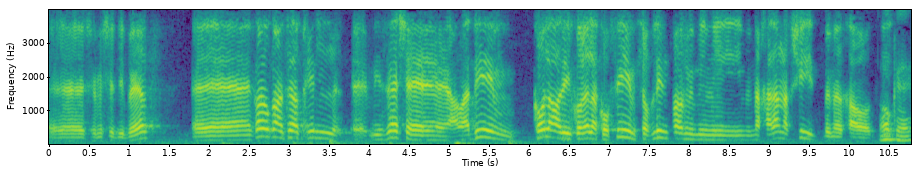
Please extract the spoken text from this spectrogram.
אה, של מי שדיבר. אה, קודם כל, אני רוצה להתחיל אה, מזה שהאוהדים, כל האוהדים, כולל הקופים, סובלים כבר ממחלה נפשית, במרכאות. אוקיי.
